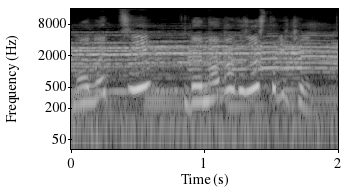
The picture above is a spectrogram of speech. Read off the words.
Молодці! До нових зустрічей!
